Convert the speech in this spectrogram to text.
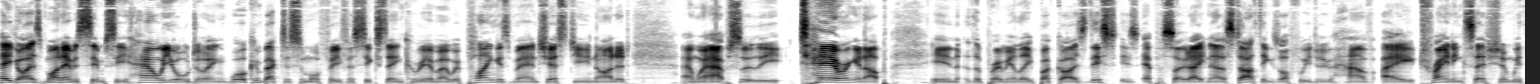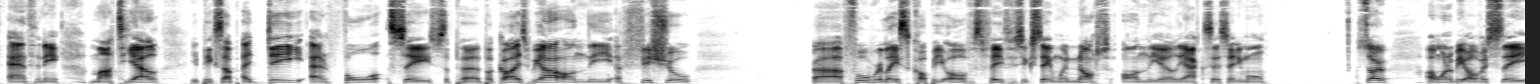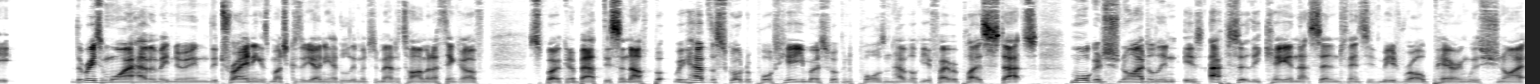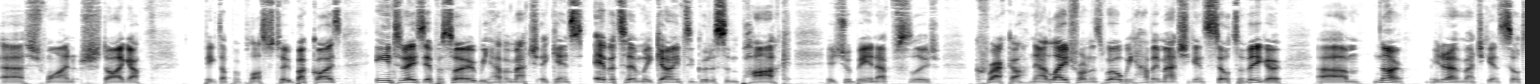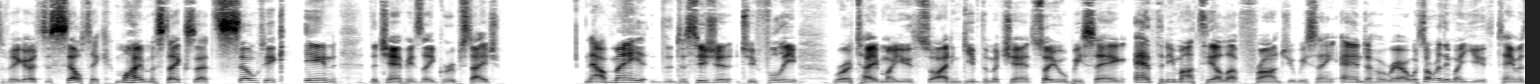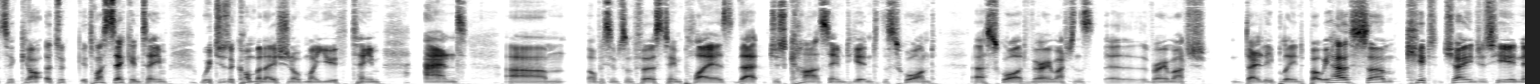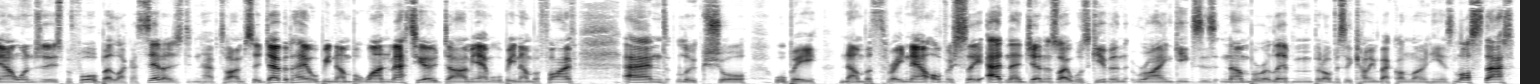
Hey guys, my name is Simpzy. How are you all doing? Welcome back to some more FIFA 16 career mode. We're playing as Manchester United and we're absolutely tearing it up in the Premier League. But guys, this is episode 8. Now to start things off, we do have a training session with Anthony Martial. He picks up a D and 4 C. Superb. But guys, we are on the official uh, full release copy of FIFA 16. We're not on the early access anymore. So I want to be obviously the reason why I haven't been doing the training as much because I only had a limited amount of time, and I think I've spoken about this enough. But we have the squad report here. You're most welcome to pause and have a look at your favourite players' stats. Morgan Schneiderlin is absolutely key in that centre defensive mid role, pairing with uh, Schweinsteiger. Picked up a plus two. But guys, in today's episode, we have a match against Everton. We're going to Goodison Park. It should be an absolute cracker. Now, later on as well, we have a match against Celta Vigo. Um, no, we don't have a match against Celta Vigo. It's a Celtic. My mistake. So that's Celtic in the Champions League group stage. Now, I've made the decision to fully rotate my youth side and give them a chance. So you'll be seeing Anthony Martial up front. You'll be seeing Ander Herrera. Well, it's not really my youth team. It's a it's a it's my second team, which is a combination of my youth team and um, obviously some first team players that just can't seem to get into the squad. Uh, squad very much, uh, very much Daley Blind. But we have some kit changes here now. I wanted to do this before, but like I said, I just didn't have time. So David Hay will be number one, Matteo Darmian will be number five, and Luke Shaw will be number three. Now, obviously, Adnan Januzaj was given Ryan Giggs' number 11, but obviously coming back on loan, he has lost that.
